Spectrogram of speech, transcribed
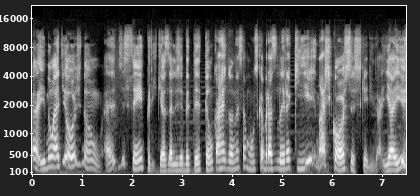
É, e não é de hoje, não. É de sempre que as LGBT estão carregando essa música brasileira aqui nas costas, querida. E aí,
